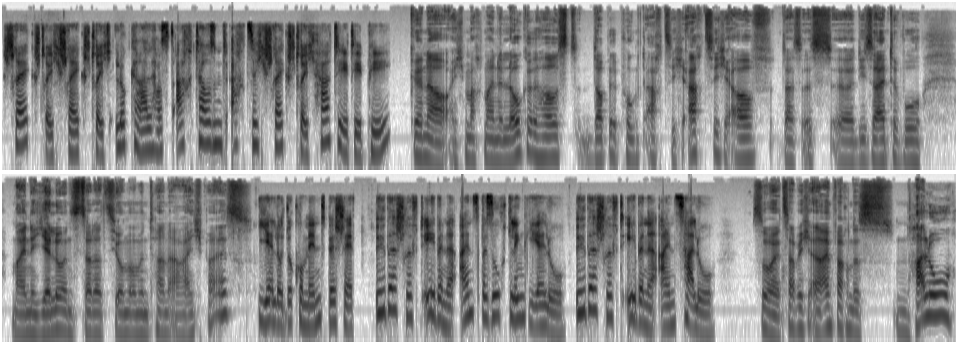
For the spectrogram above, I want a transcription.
Schrägstrich Schrägstrich localhost 8080 Schrägstrich http Genau, ich mache meine Localhost Doppelpunkt 8080 auf. Das ist äh, die Seite, wo meine Yellow-Installation momentan erreichbar ist. Yellow Dokument beschäftigt. Überschrift Ebene 1 besucht Link Yellow. Überschrift Ebene 1 Hallo. So, jetzt habe ich einfach das, ein Hallo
